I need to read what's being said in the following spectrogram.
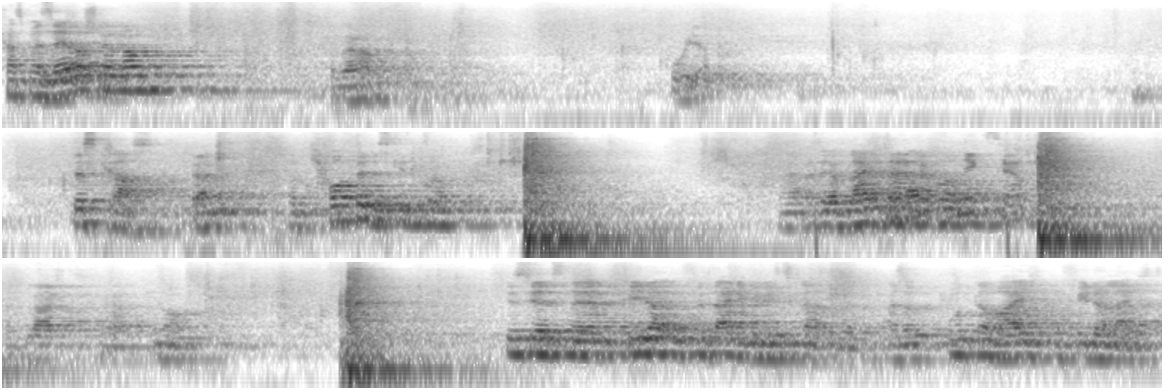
Kannst mal selber schnell machen. Genau. Oh ja. Das ist krass. Ja. Und ich hoffe, das geht so. Ja, also er bleibt dann Da einfach. nix, ja. Das bleibt. Ja. Genau. Ist jetzt eine Feder für deine Gewichtsklasse. Also butterweich und federleicht.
